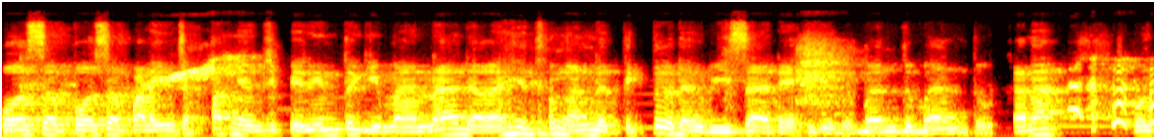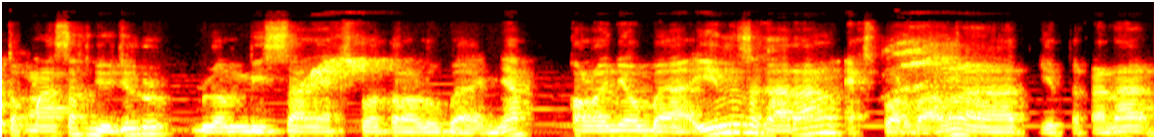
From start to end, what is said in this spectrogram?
pose-pose paling cepat nyuci piring tuh gimana dalam hitungan detik tuh udah bisa deh gitu, bantu-bantu. Karena untuk masak jujur belum bisa ngekspor terlalu banyak. Kalau nyobain sekarang ekspor banget gitu, karena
